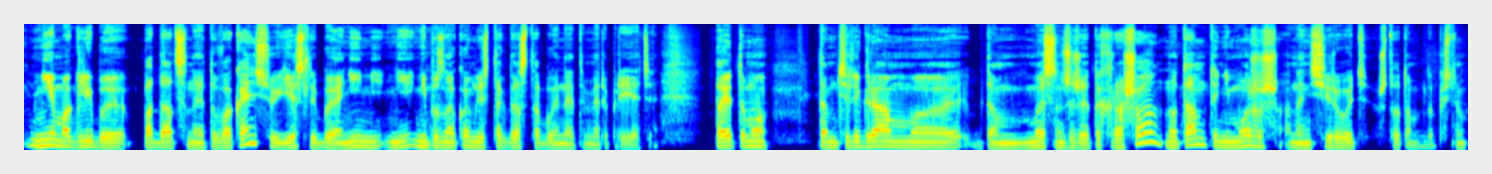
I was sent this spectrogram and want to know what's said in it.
не могли бы податься на эту вакансию, если бы они не, не, не познакомились тогда с тобой на этом мероприятии. Поэтому там Telegram, э, там мессенджеры — это хорошо, но там ты не можешь анонсировать, что там, допустим,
